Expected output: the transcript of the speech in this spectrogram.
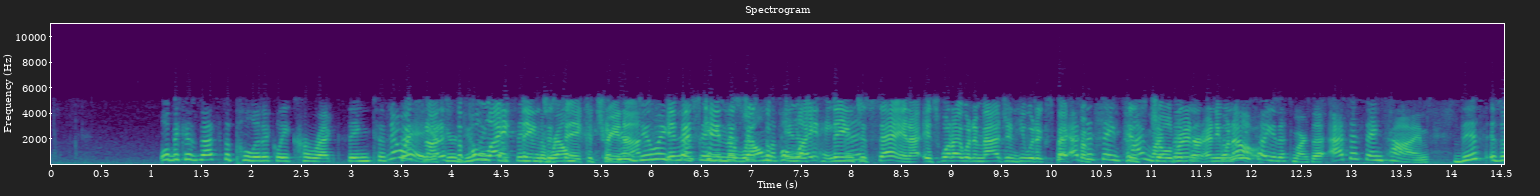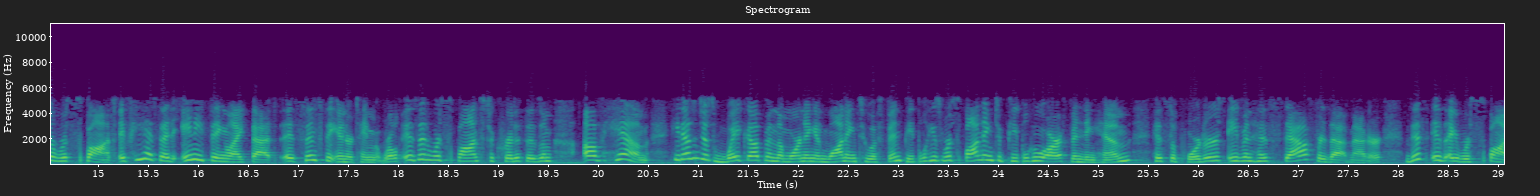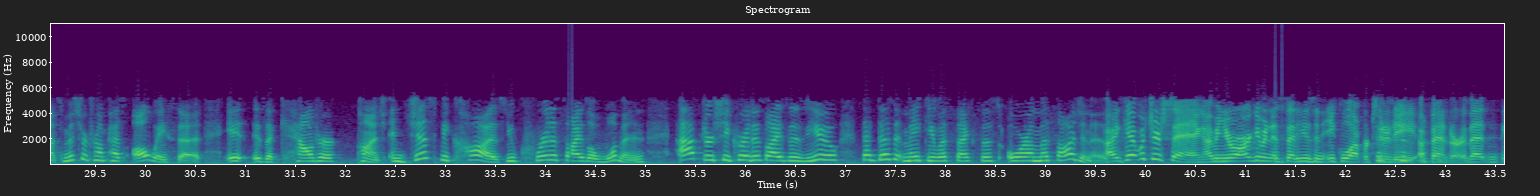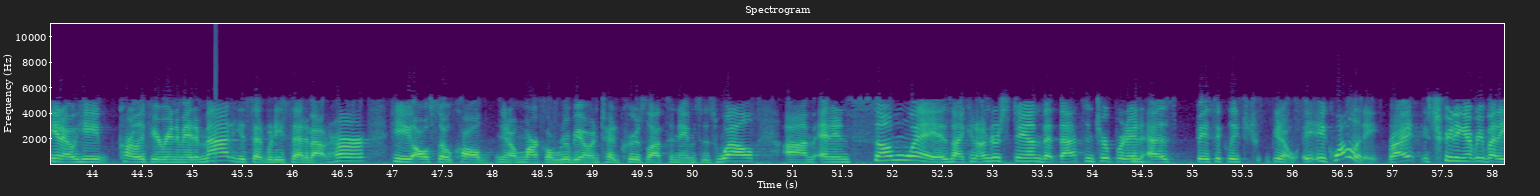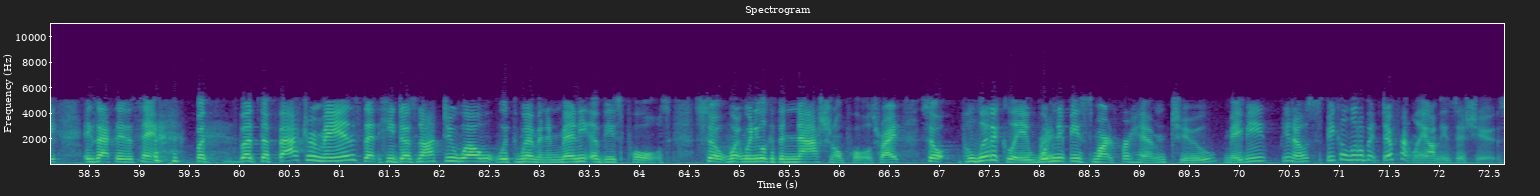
Well, because that's the politically correct thing to no, say. No, it's not. If it's the polite thing the to realm, say, Katrina. If you're doing in this case, in the it's realm just the polite thing to say, and it's what I would imagine he would expect from time, his children Martha, or anyone so else. Let me tell you this, Martha. At the same time, this is a response. If he has said anything like that it, since the entertainment world, is in response to criticism of him. He doesn't just wake up in the morning and wanting to offend people. He's responding to people who are offending him, his supporters, even his staff for that matter. This is a response. Mr. Trump has always said it is a counter punch. And just because you criticize a woman after she criticizes you, that doesn't make you a sexist or a misogynist. I get what you're saying. I mean, your argument is that he's an equal opportunity offender. That you know, he Carly Fiorina made him mad. He said what he said about her. He also called you know Marco Rubio and Ted Cruz lots of names as well. Um, and in some ways, I can understand that that's interpreted mm-hmm. as basically, you know, equality, right? He's treating everybody exactly the same. but but the fact remains that he does not do well with women in many of these polls. So when, when you look at the national polls, right? So politically, wouldn't it be smart for him to maybe, you know, speak a little bit differently on these issues?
